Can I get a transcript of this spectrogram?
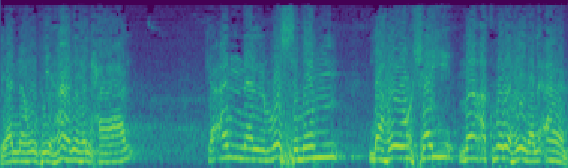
لأنه في هذه الحال كأن المسلم له شيء ما أقبله إلى الآن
